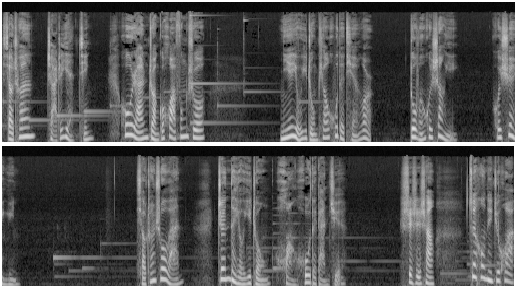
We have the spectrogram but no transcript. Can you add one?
小川眨着眼睛，忽然转过话锋说：“你也有一种飘忽的甜味儿，多闻会上瘾，会眩晕。”小川说完，真的有一种恍惚的感觉。事实上，最后那句话，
